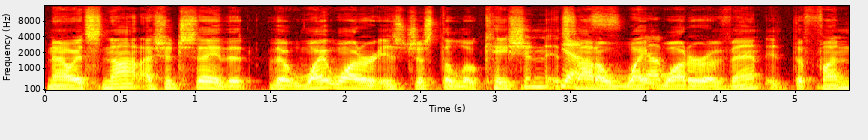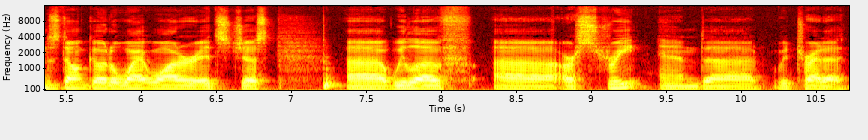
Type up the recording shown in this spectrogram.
Now, it's not. I should say that that Whitewater is just the location. It's not a Yes, yep. Whitewater event. It, the funds don't go to Whitewater. It's just uh, we love uh, our street, and uh, we try to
